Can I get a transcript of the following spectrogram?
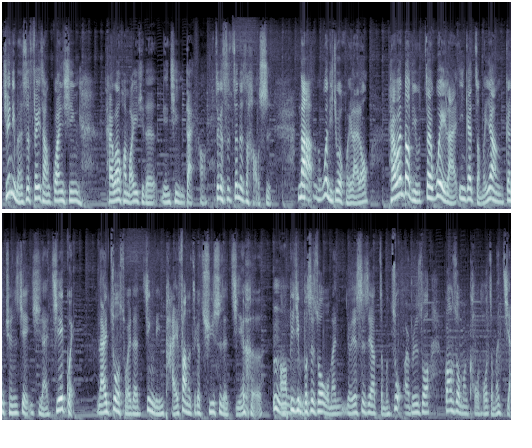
其实你们是非常关心台湾环保议题的年轻一代啊，这个是真的是好事。那问题就会回来喽，台湾到底在未来应该怎么样跟全世界一起来接轨？来做所谓的近零排放的这个趋势的结合，嗯哦，毕竟不是说我们有些事是要怎么做，而不是说光是我们口头怎么讲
